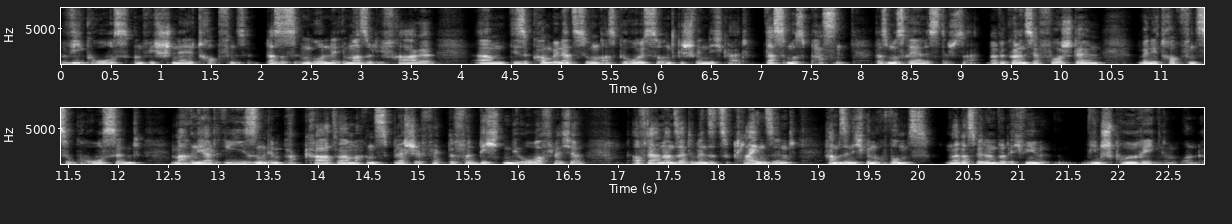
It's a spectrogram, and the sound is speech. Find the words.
wie groß und wie schnell Tropfen sind. Das ist im Grunde immer so die Frage, ähm, diese Kombination aus Größe und Geschwindigkeit, das muss passen, das muss realistisch sein. Weil wir können uns ja vorstellen, wenn die Tropfen zu groß sind, machen die halt riesen Impact-Krater, machen Splash-Effekte, verdichten die Oberfläche. Auf der anderen Seite, wenn sie zu klein sind, haben sie nicht genug Wumms. Na, das wäre dann wirklich wie, wie ein Sprühregen im Grunde.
